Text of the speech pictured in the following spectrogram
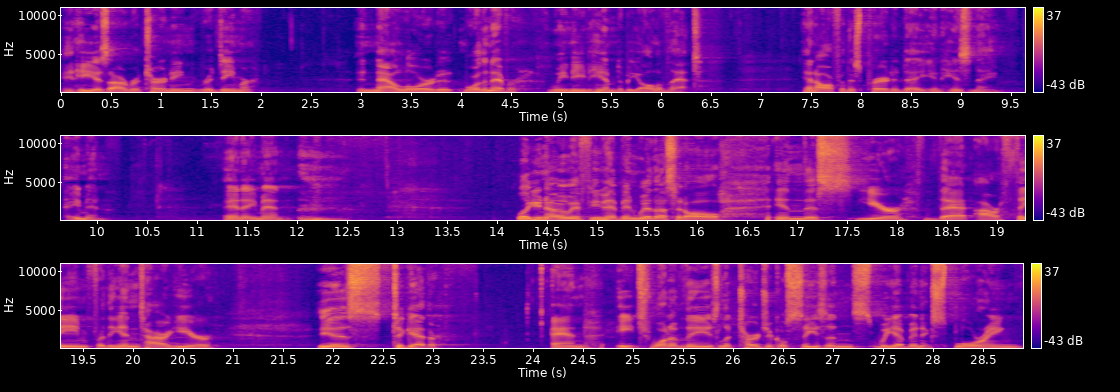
and He is our returning Redeemer. And now, Lord, more than ever, we need Him to be all of that. And I offer this prayer today in His name. Amen and amen. well, you know, if you have been with us at all, in this year that our theme for the entire year is together. And each one of these liturgical seasons, we have been exploring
